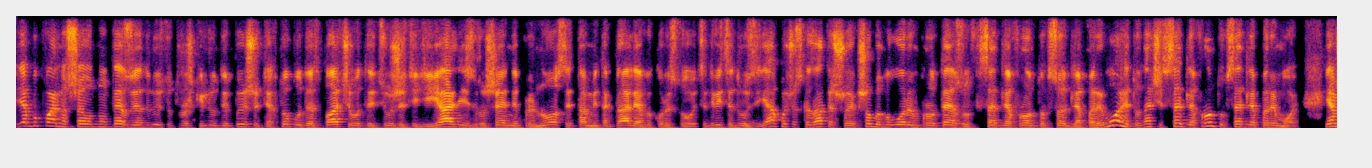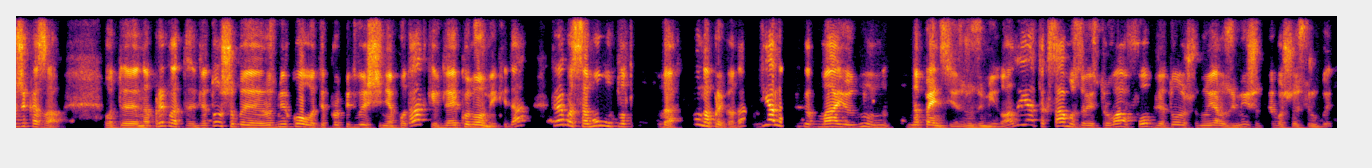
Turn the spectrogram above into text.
Я буквально ще одну тезу, я дивлюсь, тут трошки люди пишуть, а хто буде сплачувати цю життєдіяльність, грошей не приносить там і так далі, використовується. Дивіться, друзі, я хочу сказати, що якщо ми говоримо про тезу все для фронту, все для перемоги, то значить все для фронту, все для перемоги. Я вже казав, от, е, наприклад, для того, щоб розмірковувати про підвищення податків для економіки, да, треба самому платити податки. Ну, наприклад, да, я, наприклад, маю ну, на пенсії, зрозуміло, але я так само зареєстрував ФОП для того, що ну, я розумію, що треба щось робити.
